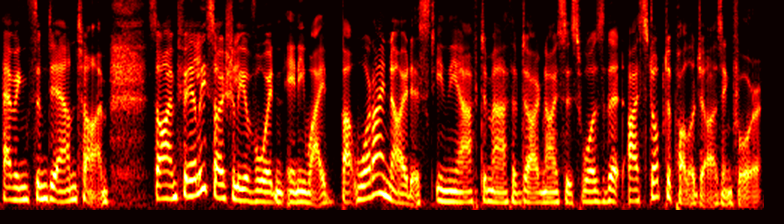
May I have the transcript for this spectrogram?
having some downtime. So I'm fairly socially avoidant anyway, but what I noticed in the aftermath of diagnosis was that I stopped apologizing for it.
